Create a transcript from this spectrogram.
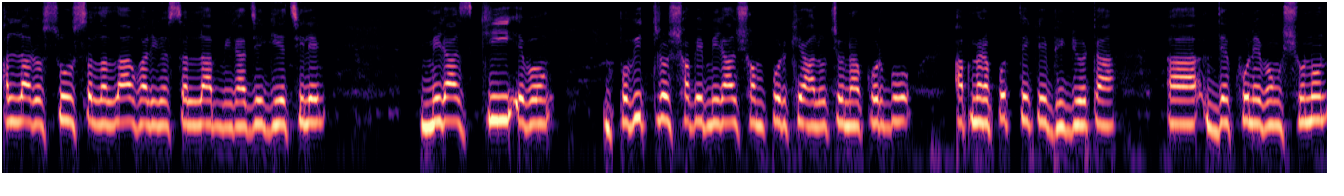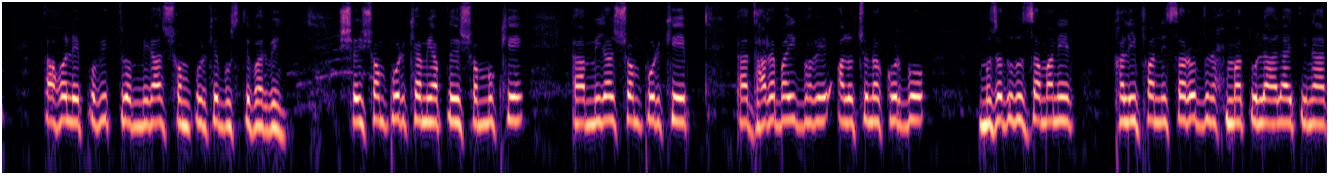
আল্লাহ রসুল সাল্লাহ আলী আসাল্লাম মিরাজে গিয়েছিলেন। মিরাজ কি এবং পবিত্র সবে মিরাজ সম্পর্কে আলোচনা করব। আপনারা প্রত্যেকে ভিডিওটা দেখুন এবং শুনুন, তাহলে পবিত্র মিরাজ সম্পর্কে বুঝতে পারবেন। সেই সম্পর্কে আমি আপনাদের সম্মুখে মিরাজ সম্পর্কে ধারাবাহিকভাবে আলোচনা করব। মুজাদুজ্জামানের খলিফা নিসারুদ্দিন রহমাতুল্লাহ আলাই তিনার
